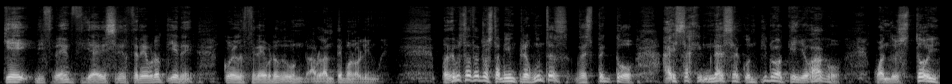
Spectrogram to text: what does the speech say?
qué diferencia ese cerebro tiene con el cerebro de un hablante monolingüe? Podemos hacernos también preguntas respecto a esa gimnasia continua que yo hago cuando estoy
